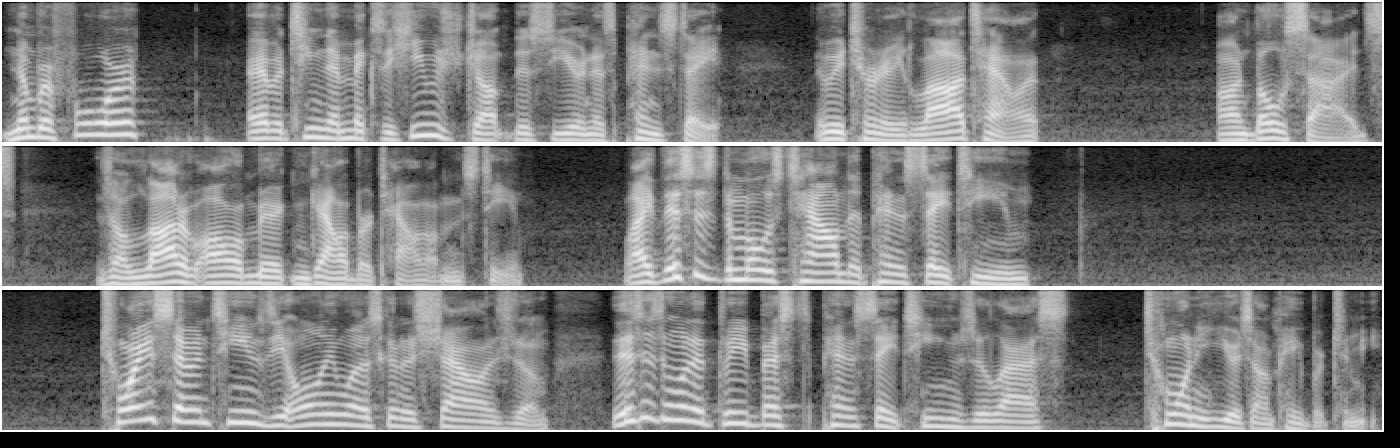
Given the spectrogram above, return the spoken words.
Number four, I have a team that makes a huge jump this year, and it's Penn State. They return a lot of talent on both sides. There's a lot of All American caliber talent on this team. Like, this is the most talented Penn State team. 2017 is the only one that's going to challenge them. This is one of the three best Penn State teams the last 20 years on paper to me.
